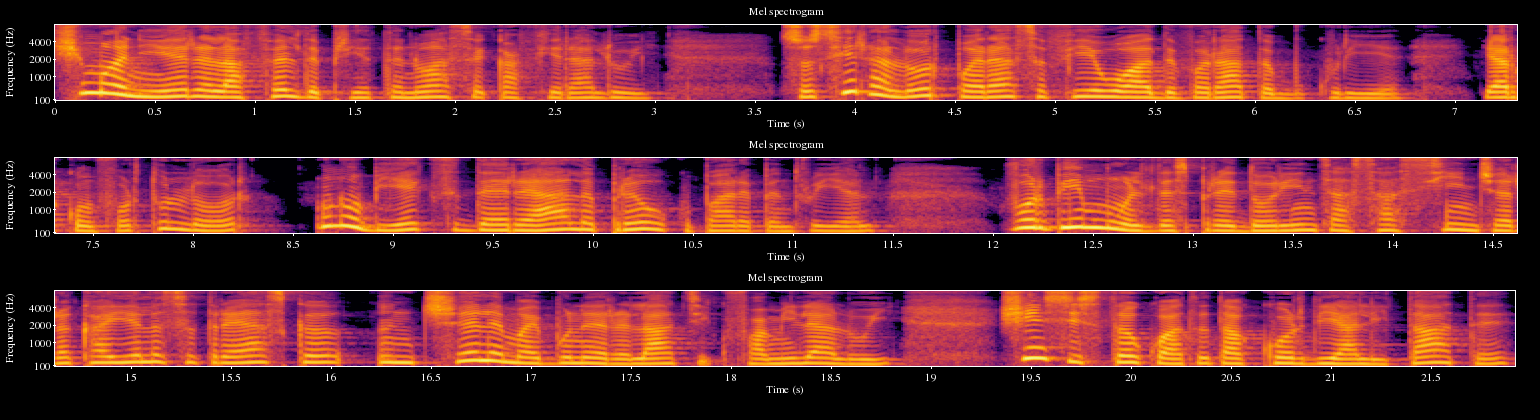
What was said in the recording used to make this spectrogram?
și maniere la fel de prietenoase ca firea lui. Sosirea lor părea să fie o adevărată bucurie, iar confortul lor un obiect de reală preocupare pentru el. Vorbi mult despre dorința sa sinceră ca el să trăiască în cele mai bune relații cu familia lui și insistă cu atâta cordialitate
